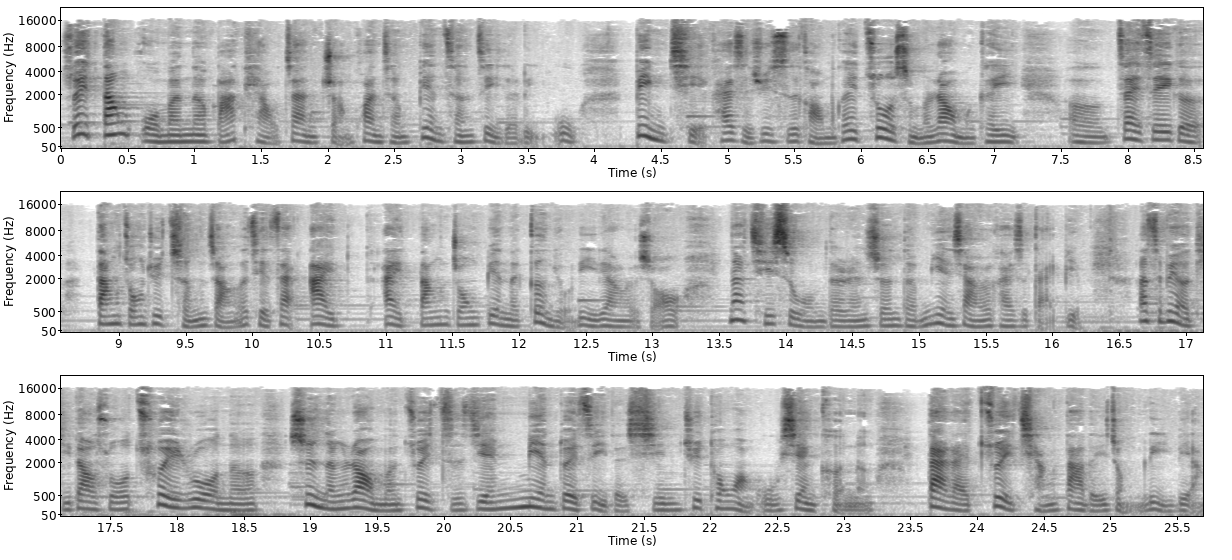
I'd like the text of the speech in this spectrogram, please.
所以，当我们呢把挑战转换成变成自己的礼物，并且开始去思考，我们可以做什么，让我们可以呃在这个当中去成长，而且在爱爱当中变得更有力量的时候，那其实我们的人生的面相会开始改变。那这边有提到说，脆弱呢是能让我们最直接面对自己的心，去通往无限可能，带来最强大的一种力量。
